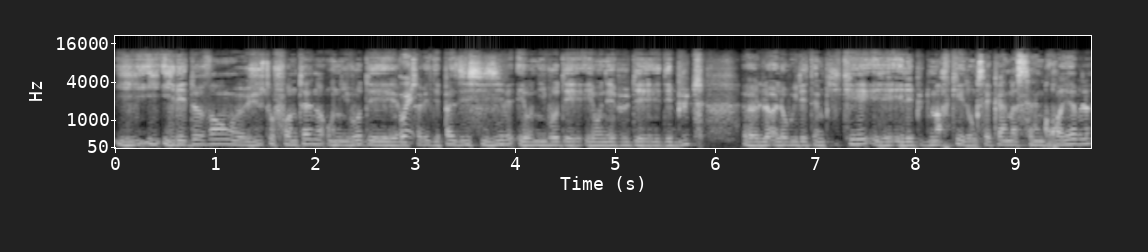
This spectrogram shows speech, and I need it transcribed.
Il, il, est devant euh, juste aux Fontaines au niveau des vous savez des passes décisives et au niveau des et au niveau des, des buts euh, là où il est impliqué et, et les buts marqués. Donc c'est quand même assez incroyable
